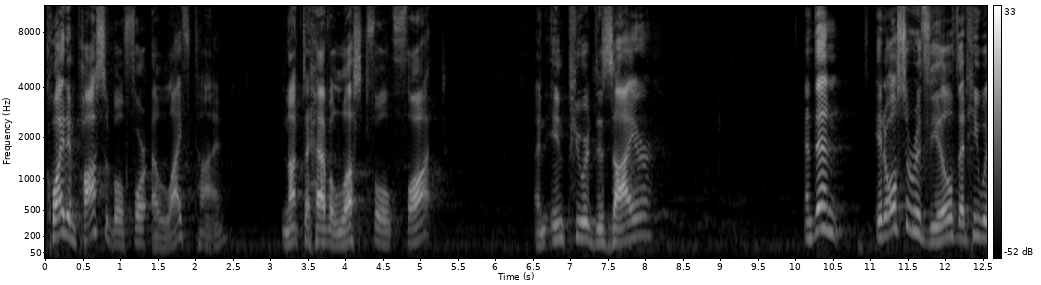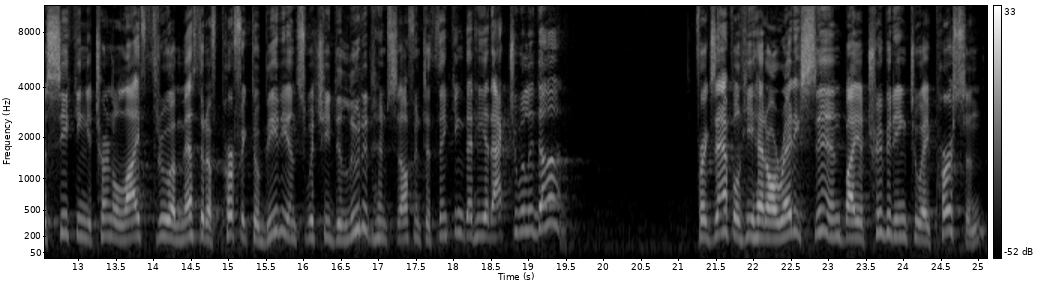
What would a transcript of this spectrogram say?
quite impossible for a lifetime not to have a lustful thought, an impure desire. And then it also revealed that he was seeking eternal life through a method of perfect obedience which he deluded himself into thinking that he had actually done. For example, he had already sinned by attributing to a person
